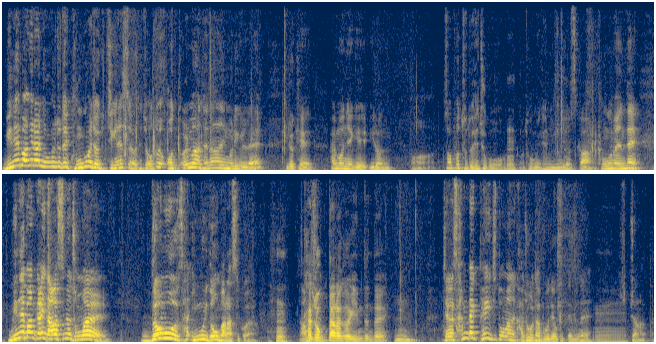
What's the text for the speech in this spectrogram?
미네방이라는 인물도 되게 궁금해지긴 했어요 대체 어떤 어, 얼마나 대단한 인물이길래 이렇게 할머니에게 이런 어, support도 해주고 음. 어, 도움이 되는 인물이었을까 궁금했는데 미네방까지 나왔으면 정말 너무 사- 인물이 너무 많았을 거야. 가족 따라가기 힘든데. 음. 제가 300페이지 동안 가족을 다 못 외웠기 때문에 음. 쉽지 않았다.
